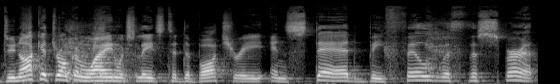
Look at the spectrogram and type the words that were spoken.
Do not get drunk on wine, which leads to debauchery. Instead, be filled with the Spirit,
